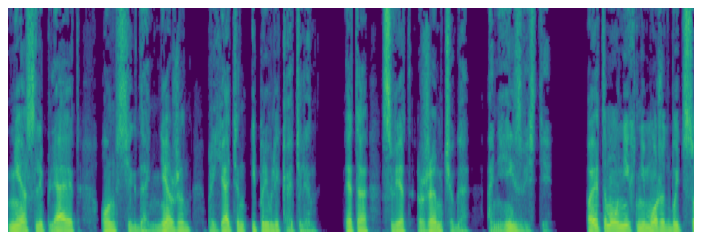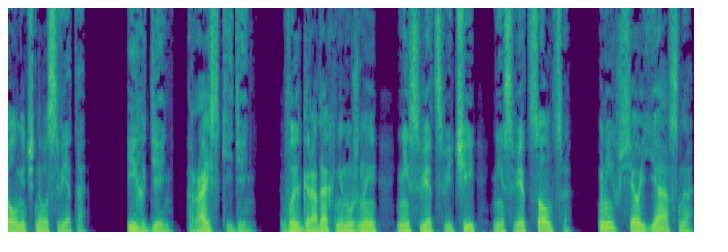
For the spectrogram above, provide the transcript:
не ослепляет, он всегда нежен, приятен и привлекателен. Это свет жемчуга, а не извести. Поэтому у них не может быть солнечного света. Их день — райский день. В их городах не нужны ни свет свечи, ни свет солнца. У них все ясно,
